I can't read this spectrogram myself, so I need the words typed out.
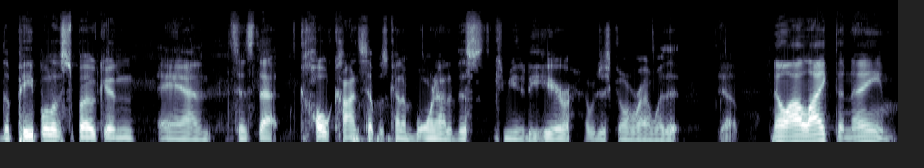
the people have spoken, and since that whole concept was kind of born out of this community here, we're just going to run with it. Yep. No, I like the name,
